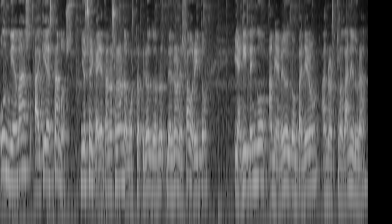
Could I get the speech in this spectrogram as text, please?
Un día más, aquí estamos. Yo soy Cayetano Solano, vuestro piloto de drones favorito, y aquí tengo a mi amigo y compañero, a nuestro Dani Dura,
